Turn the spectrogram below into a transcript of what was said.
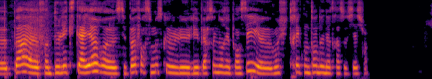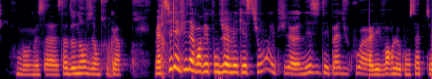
euh, pas, euh, enfin de l'extérieur, euh, c'est pas forcément ce que les personnes auraient pensé. moi, je suis très contente de notre association. Bon, mais ça, ça donne envie en tout cas. Merci les filles d'avoir répondu à mes questions et puis n'hésitez pas du coup à aller voir le concept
